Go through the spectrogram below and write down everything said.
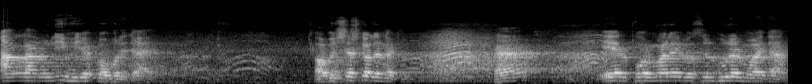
আল্লাহর অলি হইয়া কবরে যায়। অবিশ্বাস করলে নাকি? হ্যাঁ? এরপর মানে রসুলপুরের ময়দান।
